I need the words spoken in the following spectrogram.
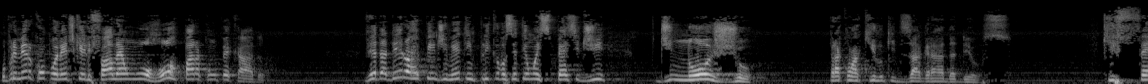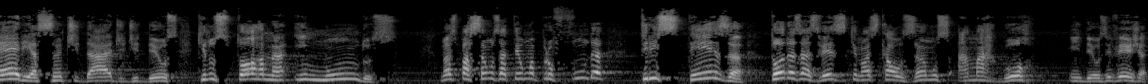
O primeiro componente que ele fala é um horror para com o pecado. Verdadeiro arrependimento implica você ter uma espécie de, de nojo para com aquilo que desagrada a Deus, que fere a santidade de Deus, que nos torna imundos nós passamos a ter uma profunda tristeza todas as vezes que nós causamos amargor em Deus. E veja,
